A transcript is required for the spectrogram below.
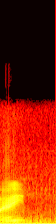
right?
